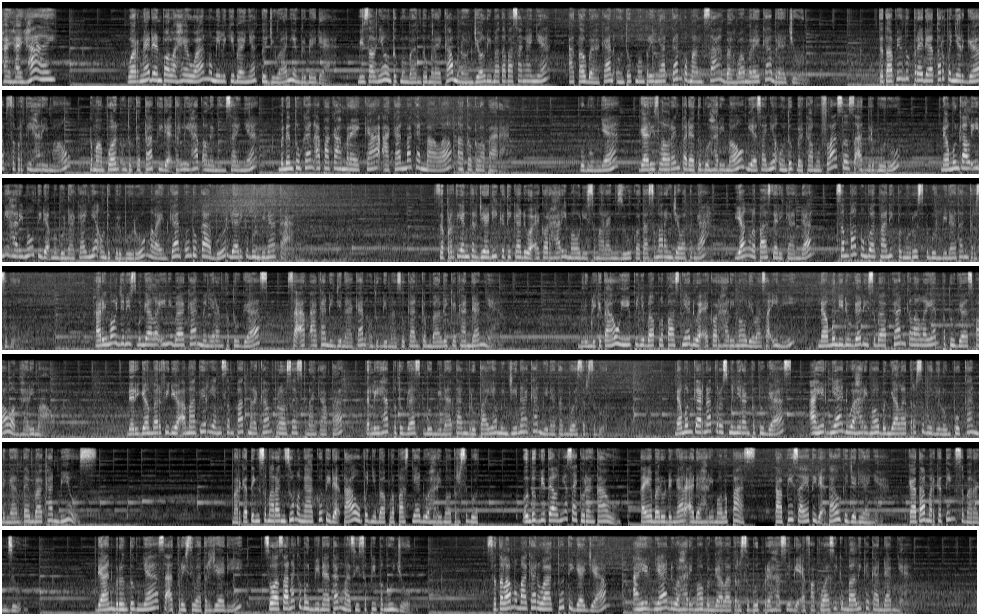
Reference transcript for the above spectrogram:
Hai hai hai. Warna dan pola hewan memiliki banyak tujuan yang berbeda. Misalnya untuk membantu mereka menonjol di mata pasangannya, atau bahkan untuk memperingatkan pemangsa bahwa mereka beracun. Tetapi untuk predator penyergap seperti harimau, kemampuan untuk tetap tidak terlihat oleh mangsanya menentukan apakah mereka akan makan malam atau kelaparan. Umumnya, garis loreng pada tubuh harimau biasanya untuk berkamuflase saat berburu, namun kali ini harimau tidak menggunakannya untuk berburu, melainkan untuk kabur dari kebun binatang. Seperti yang terjadi ketika dua ekor harimau di Semarang Zoo, kota Semarang, Jawa Tengah, yang lepas dari kandang, sempat membuat panik pengurus kebun binatang tersebut. Harimau jenis benggala ini bahkan menyerang petugas saat akan dijinakan untuk dimasukkan kembali ke kandangnya. Belum diketahui penyebab lepasnya dua ekor harimau dewasa ini, namun diduga disebabkan kelalaian petugas pawang harimau. Dari gambar video amatir yang sempat merekam proses penangkapan, terlihat petugas kebun binatang berupaya menjinakkan binatang buas tersebut. Namun karena terus menyerang petugas, akhirnya dua harimau benggala tersebut dilumpuhkan dengan tembakan bius. Marketing Semarang Zoo mengaku tidak tahu penyebab lepasnya dua harimau tersebut. Untuk detailnya saya kurang tahu, saya baru dengar ada harimau lepas, tapi saya tidak tahu kejadiannya, kata marketing Semarang Zoo. Dan beruntungnya saat peristiwa terjadi, suasana kebun binatang masih sepi pengunjung. Setelah memakan waktu tiga jam, akhirnya dua harimau benggala tersebut berhasil dievakuasi kembali ke kandangnya.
